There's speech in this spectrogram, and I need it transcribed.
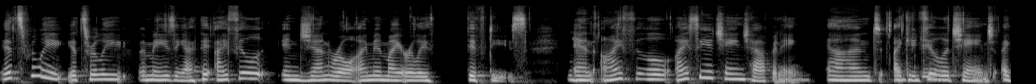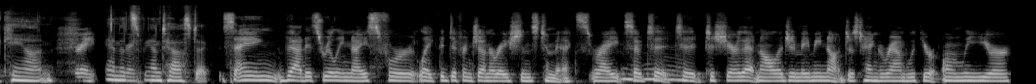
it's really it's really amazing. I think I feel in general I'm in my early 50s Mm-hmm. And I feel, I see a change happening and I can feel a change. I can. Right. And it's right. fantastic. Saying that it's really nice for like the different generations to mix, right? Mm-hmm. So to, mm-hmm. to, to share that knowledge and maybe not just hang around with your only your,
